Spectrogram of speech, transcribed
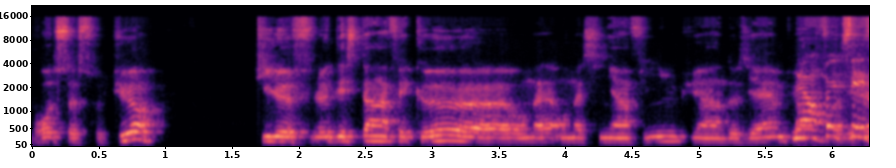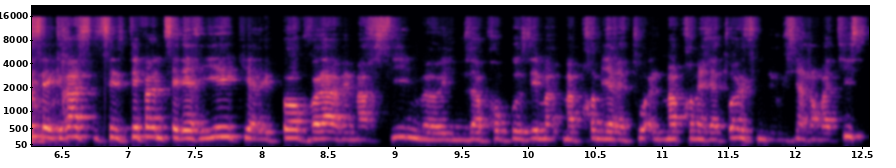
grosses structures. Puis le, le destin a fait que euh, on, a, on a signé un film, puis un deuxième. Puis Mais un en fait, c'est grâce, c'est Stéphane Sellerier qui, à l'époque, voilà, avait Marcim, euh, il nous a proposé ma, ma première étoile, ma première étoile, le film de Lucien Jean-Baptiste.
